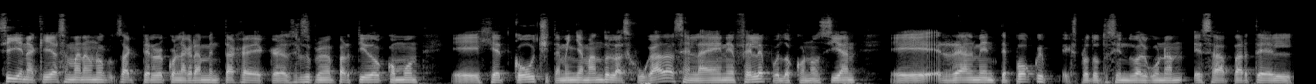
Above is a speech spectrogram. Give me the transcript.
Sí, en aquella semana uno Zach Taylor con la gran ventaja de hacer su primer partido como eh, head coach y también llamando las jugadas en la NFL, pues lo conocían eh, realmente poco y explotó sin duda alguna esa parte del,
